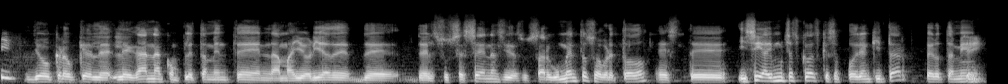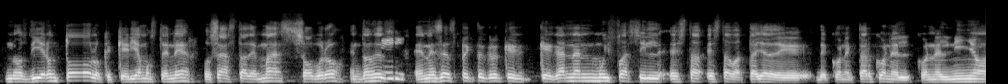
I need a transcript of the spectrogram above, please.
sí. yo creo que le, le, gana completamente en la mayoría de, de, de, sus escenas y de sus argumentos, sobre todo. Este, y sí, hay muchas cosas que se podrían quitar, pero también sí. nos dieron todo lo que queríamos tener. O sea, hasta de más sobró. Entonces, sí. en ese aspecto, creo que, que ganan muy fácil esta, esta batalla de, de conectar con el, con el niño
